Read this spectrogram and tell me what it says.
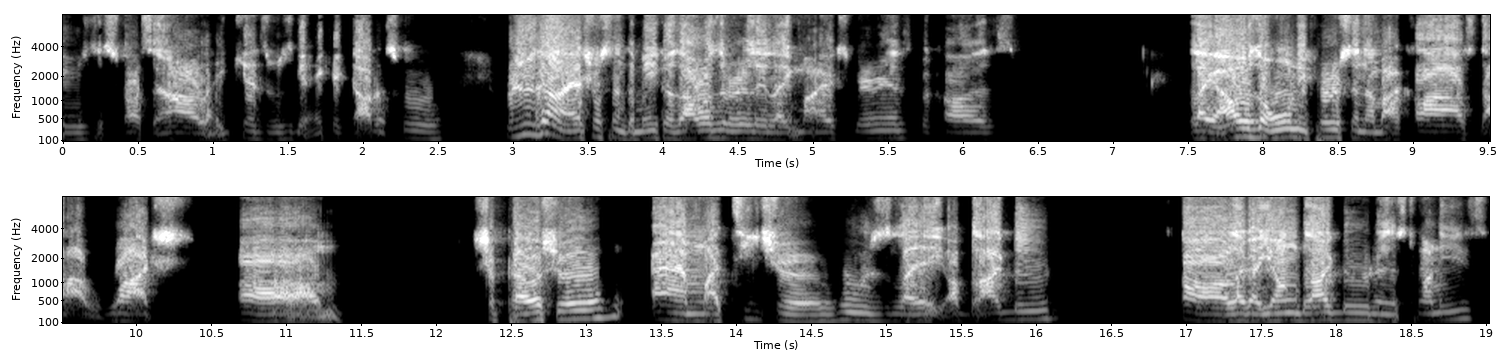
he was discussing how like kids was getting kicked out of school which is kind of interesting to me because that wasn't really like my experience because like I was the only person in my class that watched um Chappelle show and my teacher who was like a black dude, uh like a young black dude in his twenties.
